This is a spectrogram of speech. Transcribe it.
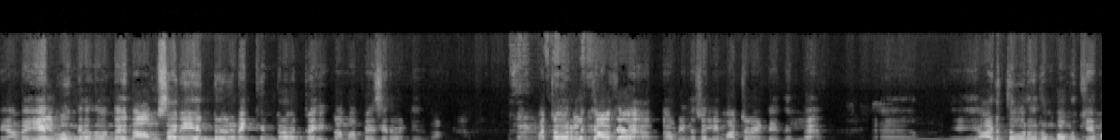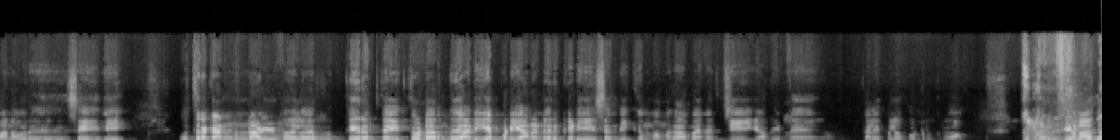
அந்த இயல்புங்கிறது வந்து நாம் சரி என்று நினைக்கின்றவற்றை நம்ம பேசிட வேண்டியதுதான். மற்றவர்களுக்காக அப்படின்னு சொல்லி மாற்ற வேண்டியது இல்லை அடுத்த ஒரு ரொம்ப முக்கியமான ஒரு செய்தி. உத்தரகாண்ட் முன்னாள் முதல்வர் தீரத்தை தொடர்ந்து அதிகப்படியான நெருக்கடியை சந்திக்கும் மமதா பானர்ஜி அப்படின்னு தலைப்புல போட்டிருக்கிறோம். அதாவது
